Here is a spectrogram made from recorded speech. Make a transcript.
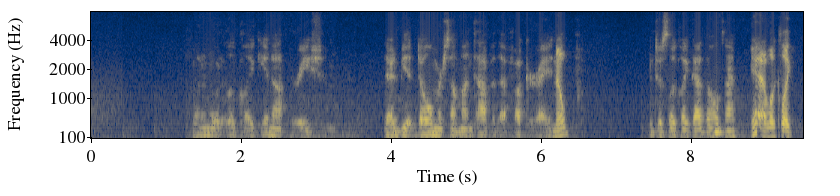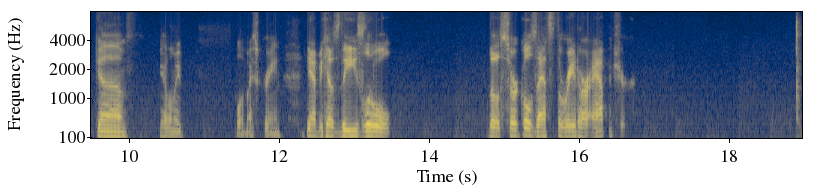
I want to know what it looked like in operation. That'd be a dome or something on top of that fucker, right? Nope. It just looked like that the whole time? Yeah, it looked like. Um, here, let me pull up my screen. Yeah, because these little those circles, that's the radar aperture. It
